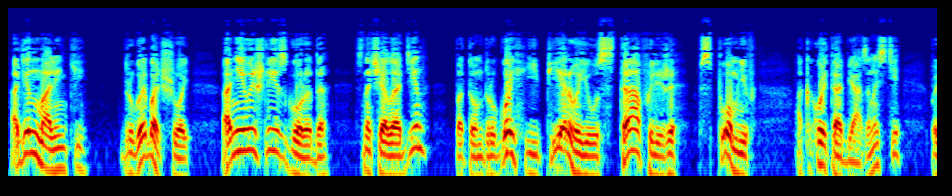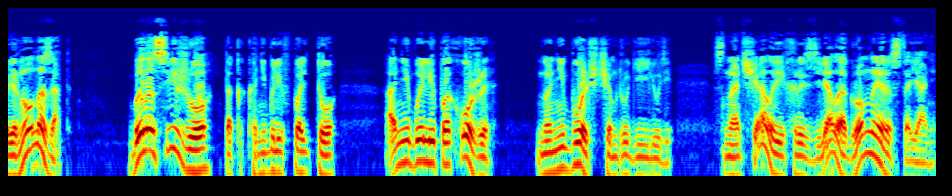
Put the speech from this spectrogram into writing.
Один маленький, другой большой. Они вышли из города. Сначала один, потом другой, и первый, устав или же вспомнив о какой-то обязанности, повернул назад. Было свежо, так как они были в пальто. Они были похожи, но не больше, чем другие люди. Сначала их разделяло огромное расстояние.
